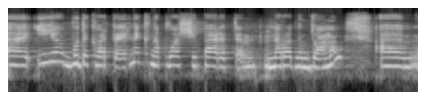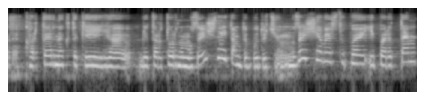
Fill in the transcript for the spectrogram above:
Е, І буде квартирник на площі перед ем, народним домом. Е, Квартирник такий е, літературно-музичний, там де будуть музичні виступи, і перед тим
